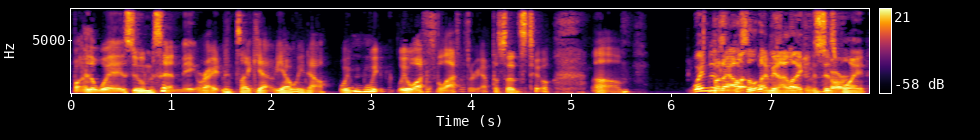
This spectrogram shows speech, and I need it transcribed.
"By the way, Zoom sent me," right? And it's like, yeah, yeah, we know, we we, we watched the last three episodes too. Um, When does but I also, when I mean, I like at this start? point.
